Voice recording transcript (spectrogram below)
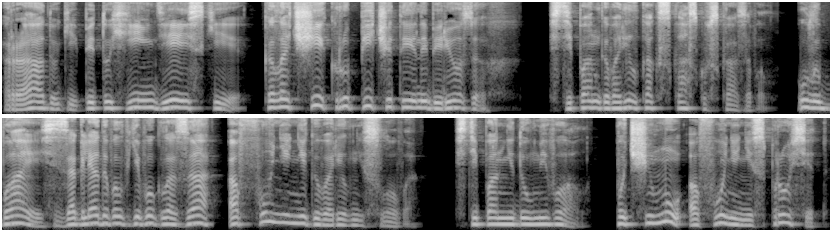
радуги, петухи индейские, калачи крупичатые на березах. Степан говорил, как сказку сказывал. Улыбаясь, заглядывал в его глаза, Афоня не говорил ни слова. Степан недоумевал, почему Афоня не спросит,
